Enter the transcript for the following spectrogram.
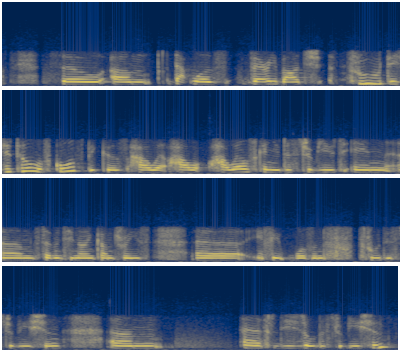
So um, that was very much through digital, of course, because how how how else can you distribute in um, 79 countries uh, if it wasn't through distribution, um, uh, through digital distribution?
